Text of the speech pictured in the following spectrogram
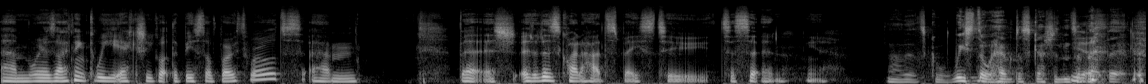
Um, whereas I think we actually got the best of both worlds. Um, but it's, it is quite a hard space to to sit in. Yeah. Oh, that's cool. We still have discussions Yeah. about that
